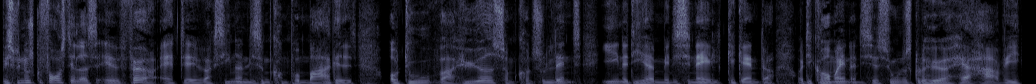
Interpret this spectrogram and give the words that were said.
Hvis vi nu skulle forestille os, øh, før at øh, vaccinerne ligesom kom på markedet, og du var hyret som konsulent i en af de her medicinalgiganter, og de kommer ind, og de siger, Sune, skal du høre, her har vi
